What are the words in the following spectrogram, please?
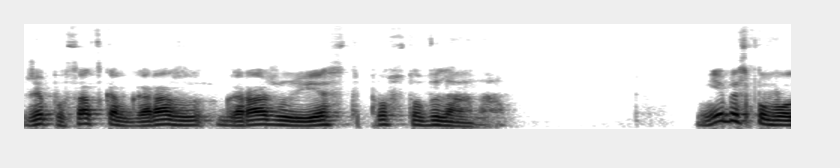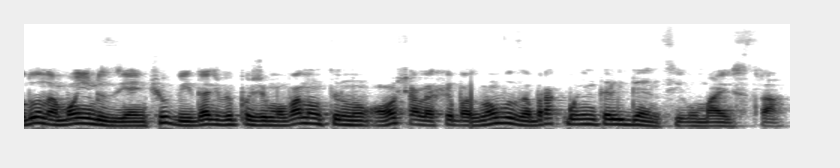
że posadzka w garażu, garażu jest prosto wylana. Nie bez powodu na moim zdjęciu widać wypoziomowaną tylną oś, ale chyba znowu zabrakło inteligencji u majstra.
